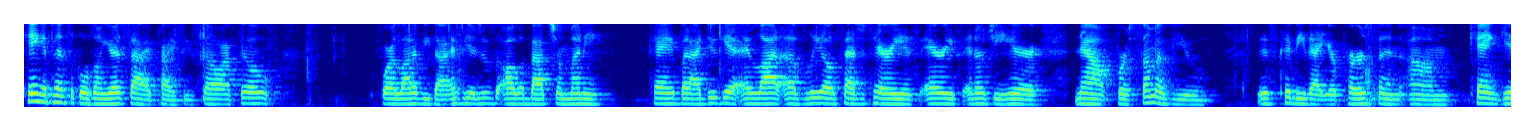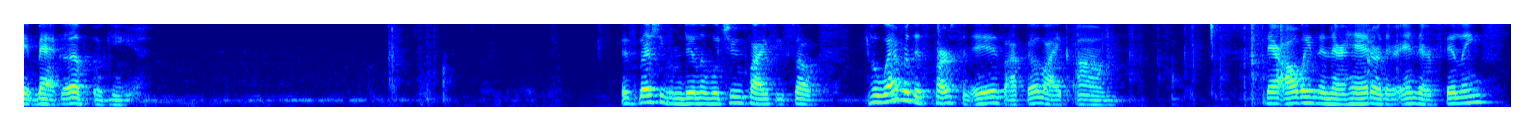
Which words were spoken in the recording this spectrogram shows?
King of Pentacles on your side, Pisces. So I feel for a lot of you guys, you're just all about your money, okay? But I do get a lot of Leo, Sagittarius, Aries energy here. Now, for some of you, this could be that your person um, can't get back up again especially from dealing with you, Pisces. So whoever this person is, I feel like um, they're always in their head or they're in their feelings.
